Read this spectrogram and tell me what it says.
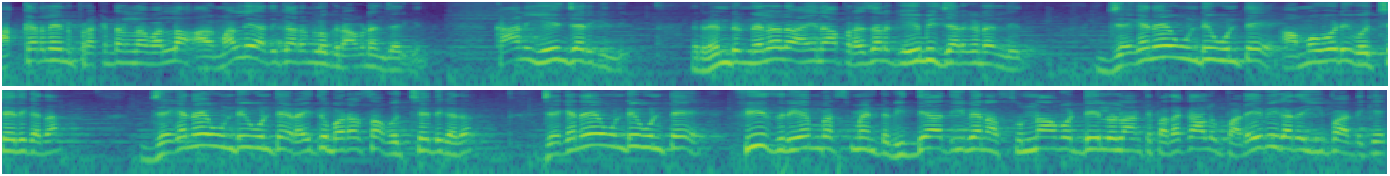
అక్కర్లేని ప్రకటనల వల్ల మళ్ళీ అధికారంలోకి రావడం జరిగింది. కానీ ఏం జరిగింది? రెండు నెలలు అయినా ప్రజలకు ఏమీ జరగడం లేదు. జగనే ఉండి ఉంటే అమ్మఒడి వచ్చేది కదా. జగనే ఉండి ఉంటే రైతు భరోసా వచ్చేది కదా. జగనే ఉండి ఉంటే ఫీజు రియంబర్స్మెంట్ విద్యా దీవెన సున్నా వడ్డీలు లాంటి పథకాలు పడేవి కదా ఈ పాటికే.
